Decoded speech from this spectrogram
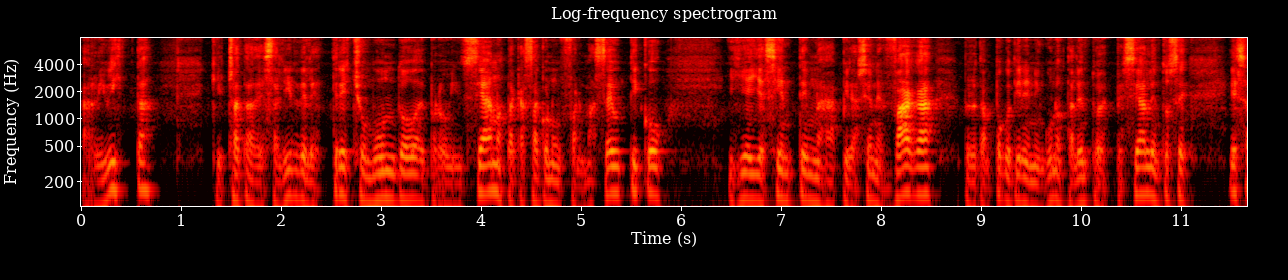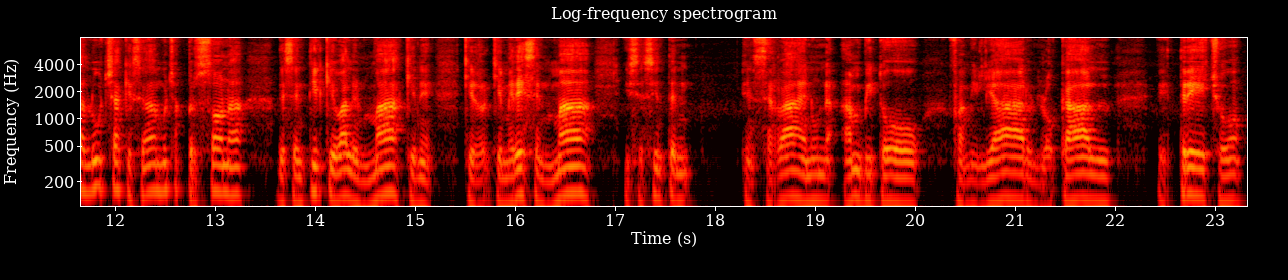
arribista, que trata de salir del estrecho mundo de provinciano, está casada con un farmacéutico y ella siente unas aspiraciones vagas, pero tampoco tiene ningunos talentos especiales. Entonces, esa lucha que se dan muchas personas de sentir que valen más, que, que, merecen más y se sienten encerradas en un ámbito familiar, local, estrecho,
